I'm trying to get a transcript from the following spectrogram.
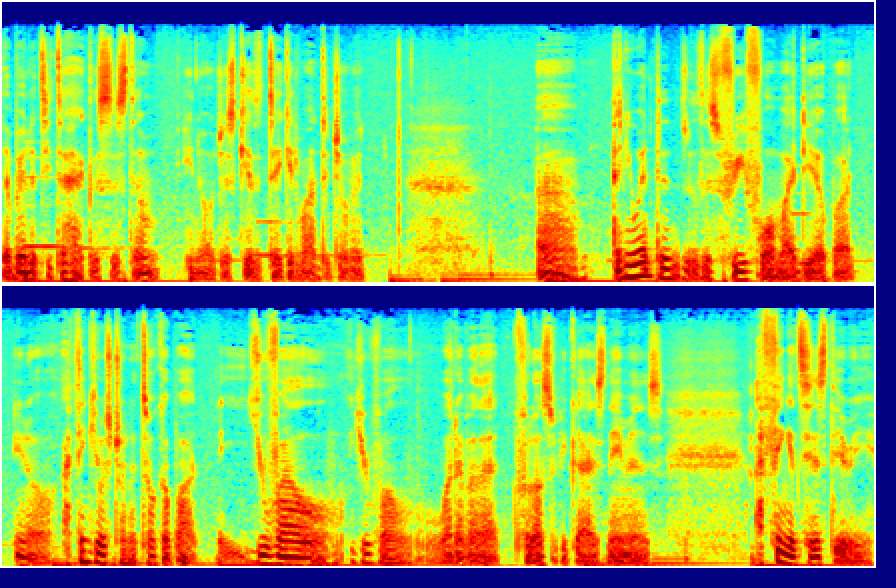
the ability to hack the system you know just get take advantage of it. Um, then he went into this free form idea about you know I think he was trying to talk about Yuval Yuval whatever that philosophy guy's name is. I think it's his theory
